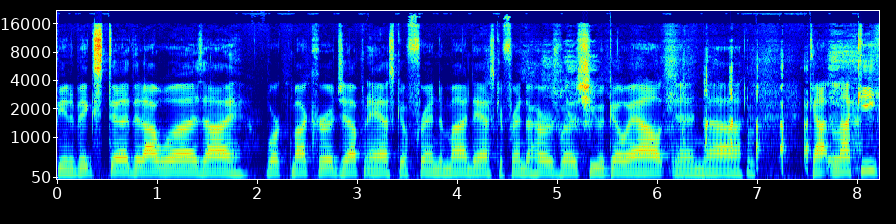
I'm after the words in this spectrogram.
Being a big stud that I was, I worked my courage up and asked a friend of mine to ask a friend of hers whether she would go out, and uh, got lucky.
